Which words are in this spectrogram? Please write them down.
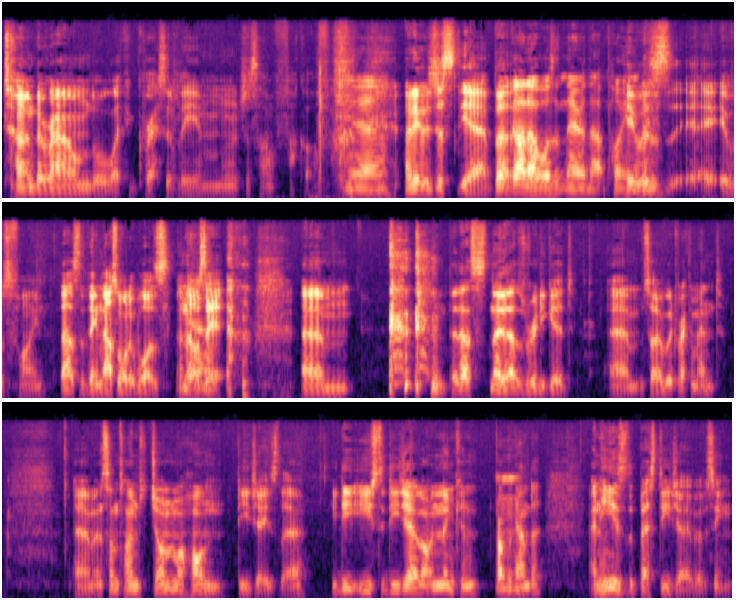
turned around all like aggressively, and we were just like, oh, fuck off. Yeah. and it was just yeah, I'm but glad I wasn't there at that point. it was it, it was fine. That's the thing. That's what it was, and that was it. um, but that's no, that was really good. Um, so I would recommend. Um, and sometimes John Mahon DJs there. He, d- he used to DJ a lot in Lincoln propaganda, and he is the best DJ I've ever seen.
